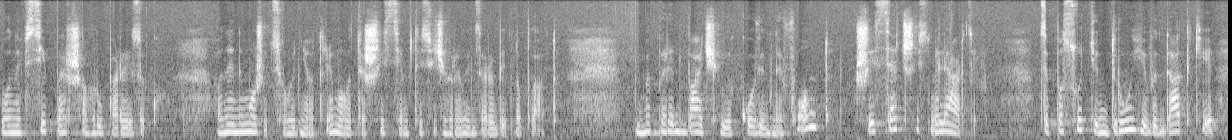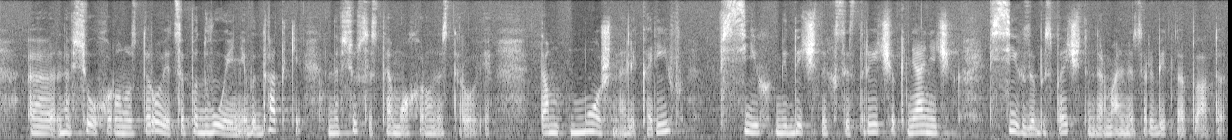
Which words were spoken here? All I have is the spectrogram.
вони всі перша група ризику. Вони не можуть сьогодні отримувати 6-7 тисяч гривень заробітну плату. Ми передбачили ковідний фонд 66 мільярдів. Це по суті другі видатки е, на всю охорону здоров'я. Це подвоєні видатки на всю систему охорони здоров'я. Там можна лікарів, всіх медичних сестричок, нянечок, всіх забезпечити нормальною заробітною платою.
